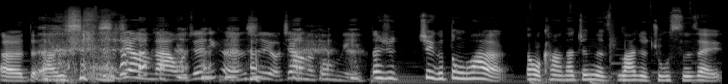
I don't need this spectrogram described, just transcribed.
呃，对啊，是这样吧？我觉得你可能是有这样的共鸣。但是这个动画，当我看到他真的拉着蛛丝在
